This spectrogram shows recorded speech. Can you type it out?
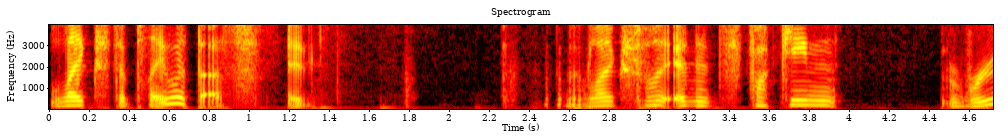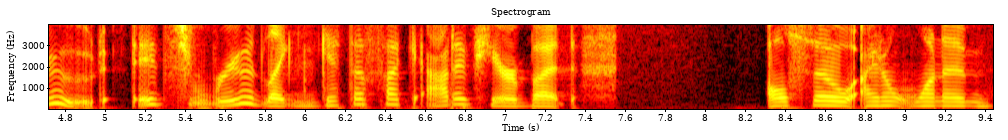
likes to play with us. It, it likes play and it's fucking rude. It's rude like get the fuck out of here but also I don't want to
